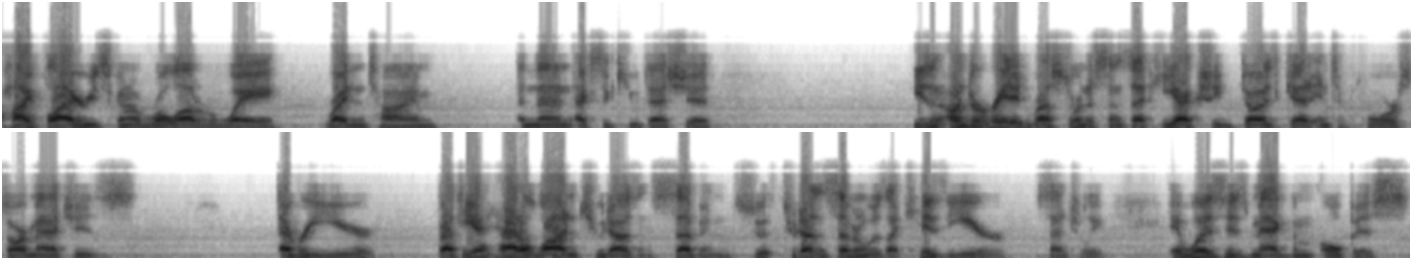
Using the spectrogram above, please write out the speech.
high flyer, he's gonna roll out of the way right in time, and then execute that shit. He's an underrated wrestler in the sense that he actually does get into four-star matches every year. But he had a lot in 2007. 2007 was like his year, essentially. It was his magnum opus.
